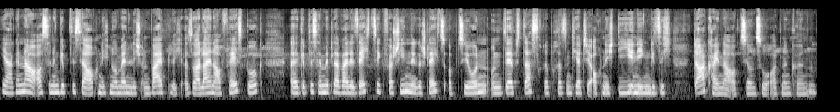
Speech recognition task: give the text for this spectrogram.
Ja, genau. Außerdem gibt es ja auch nicht nur männlich und weiblich. Also alleine auf Facebook äh, gibt es ja mittlerweile 60 verschiedene Geschlechtsoptionen und selbst das repräsentiert ja auch nicht diejenigen, die sich da keiner Option zuordnen können.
